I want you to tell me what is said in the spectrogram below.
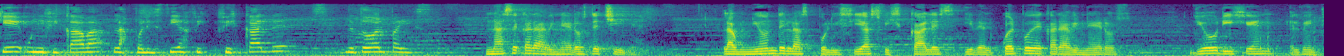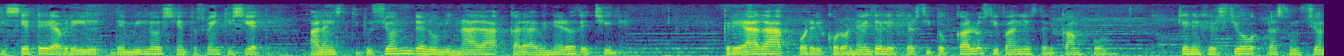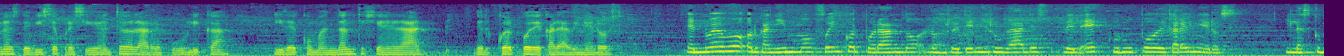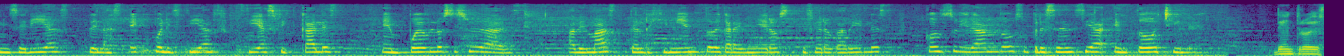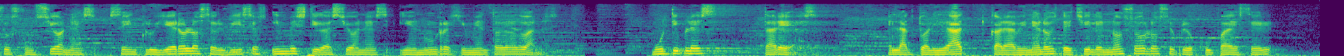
que unificaba las policías fiscales de todo el país. Nace Carabineros de Chile. La unión de las policías fiscales y del cuerpo de carabineros dio origen el 27 de abril de 1927 a la institución denominada Carabineros de Chile, creada por el coronel del ejército Carlos Ibáñez del Campo, quien ejerció las funciones de vicepresidente de la República y de comandante general del cuerpo de carabineros El nuevo organismo fue incorporando los retenes rurales del ex grupo de carabineros y las comisarías de las ex policías fiscales en pueblos y ciudades, además del regimiento de carabineros de ferrocarriles, consolidando su presencia en todo Chile. Dentro de sus funciones se incluyeron los servicios investigaciones y en un regimiento de aduanas. Múltiples tareas. En la actualidad, Carabineros de Chile no solo se preocupa de ser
